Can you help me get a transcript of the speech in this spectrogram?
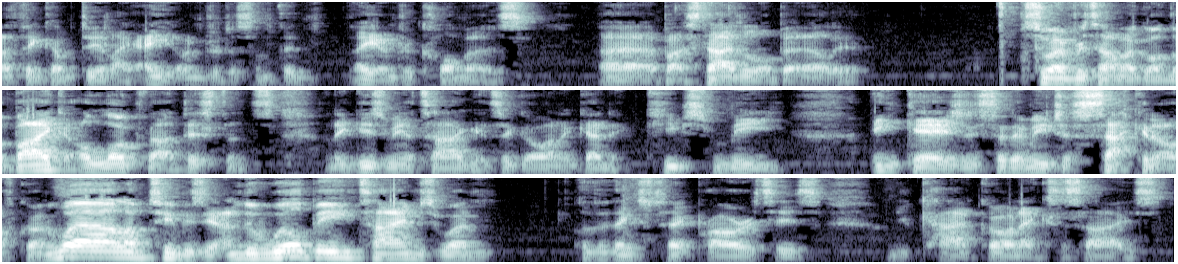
I think I'm doing like 800 or something, 800 kilometers. Uh, but I started a little bit earlier. So every time I go on the bike, I'll log that distance and it gives me a target to go on. Again, it keeps me engaged instead of me just sacking it off, going, well, I'm too busy. And there will be times when other things take priorities and you can't go and exercise.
